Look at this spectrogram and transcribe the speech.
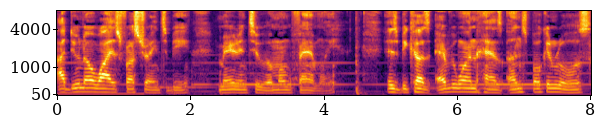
I do know why it's frustrating to be married into a Hmong family, is because everyone has unspoken rules,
